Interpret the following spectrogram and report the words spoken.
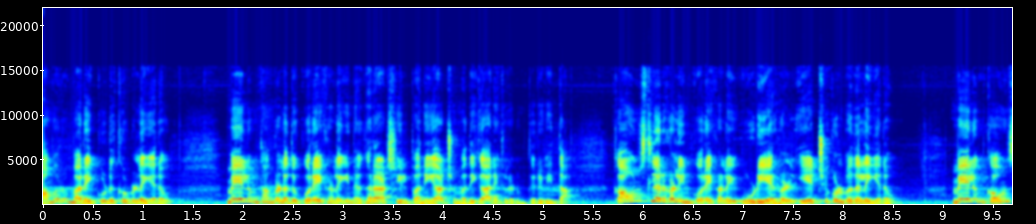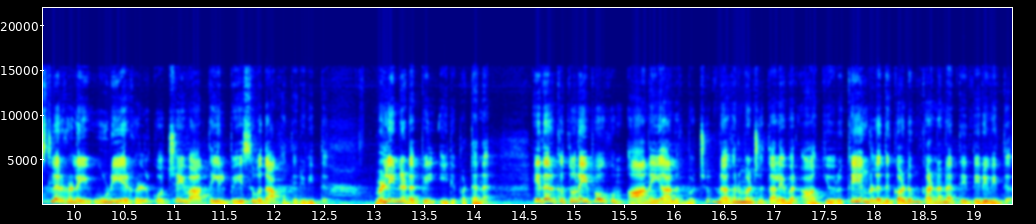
அமரும் அறை கொடுக்கவில்லை எனவும் மேலும் தங்களது குறைகளை நகராட்சியில் பணியாற்றும் அதிகாரிகளிடம் தெரிவித்தார். கவுன்சிலர்களின் குறைகளை ஊழியர்கள் ஏற்றுக்கொள்வதில்லை எனவும் மேலும் கவுன்சிலர்களை ஊழியர்கள் கொச்சை வார்த்தையில் பேசுவதாக தெரிவித்து வெளிநடப்பில் ஈடுபட்டனர். இதற்கு துணை போகும் ஆணையாளர் மற்றும் நகர்மன்ற தலைவர் ஆகியோருக்கு எங்களது கடும் கண்டனத்தை தெரிவித்து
